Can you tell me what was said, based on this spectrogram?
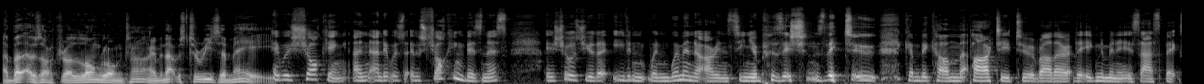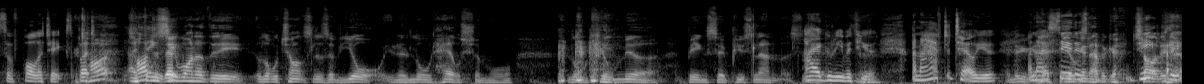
Uh, but that was after a long, long time, and that was Theresa May. It was shocking, and, and it was it was shocking business. It shows you that even when women are in senior positions, they too can become party to rather the ignominious aspects of politics. But it's hard, it's hard to see one of the Lord Chancellors of yore, you know, Lord Hailsham or Lord Kilmuir being so pusillanimous. I agree with you. And I have to tell you, and I say this deeply,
